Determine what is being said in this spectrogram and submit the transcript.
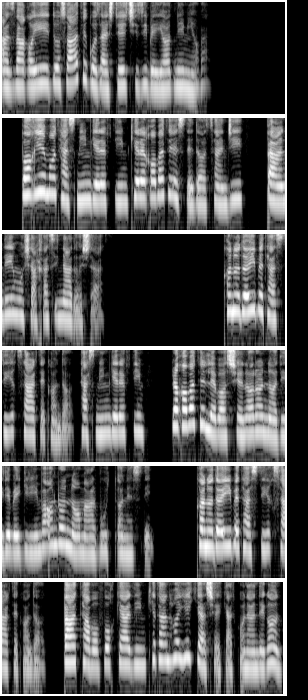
از وقایع دو ساعت گذشته چیزی به یاد نمی آورد. باقی ما تصمیم گرفتیم که رقابت استعداد سنجی برنده مشخصی نداشته است. کانادایی به تصدیق سر تکان داد. تصمیم گرفتیم رقابت لباس شنا را نادیده بگیریم و آن را نامربوط دانستیم. کانادایی به تصدیق سر تکان داد. بعد توافق کردیم که تنها یکی از شرکت کنندگان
